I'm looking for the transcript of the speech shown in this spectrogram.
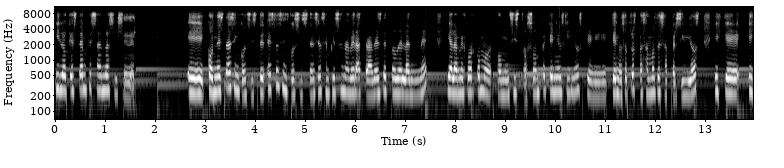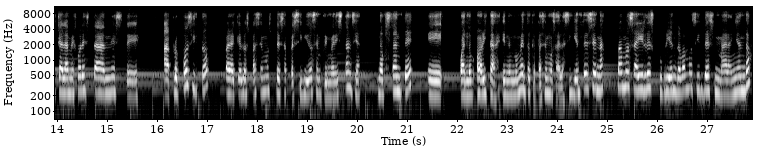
y lo que está empezando a suceder. Eh, con estas, estas inconsistencias se empiezan a ver a través de todo el anime y a lo mejor, como, como insisto, son pequeños guiños que, que nosotros pasamos desapercibidos y que, y que a lo mejor están este, a propósito para que los pasemos desapercibidos en primera instancia. No obstante, eh, cuando ahorita, en el momento que pasemos a la siguiente escena, vamos a ir descubriendo, vamos a ir desmarañando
